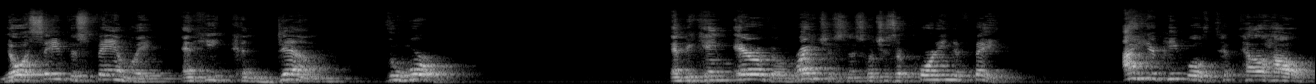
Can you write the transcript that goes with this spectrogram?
Noah saved his family and he condemned the world and became heir of the righteousness which is according to faith. I hear people tell how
